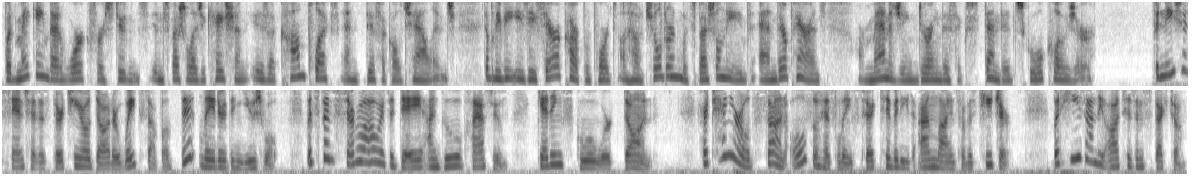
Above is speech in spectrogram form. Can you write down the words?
But making that work for students in special education is a complex and difficult challenge. WBEZ Sarah Karp reports on how children with special needs and their parents are managing during this extended school closure. Venetia Sanchez's 13 year old daughter wakes up a bit later than usual, but spends several hours a day on Google Classroom getting schoolwork done. Her 10 year old son also has links to activities online from his teacher, but he's on the autism spectrum.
